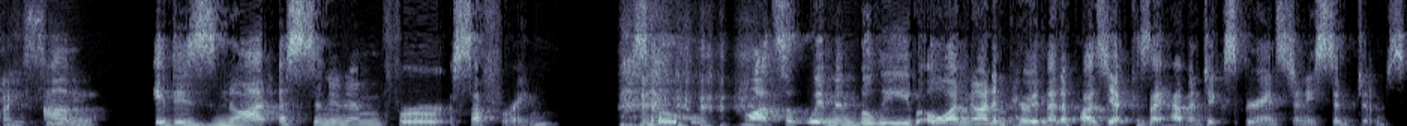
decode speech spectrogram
I see. Um, it is not a synonym for suffering. So lots of women believe, oh, I'm not in perimenopause yet because I haven't experienced any symptoms.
